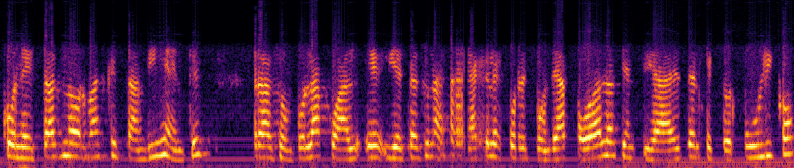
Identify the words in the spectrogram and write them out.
con estas normas que están vigentes, razón por la cual, eh, y esta es una tarea que les corresponde a todas las entidades del sector público,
